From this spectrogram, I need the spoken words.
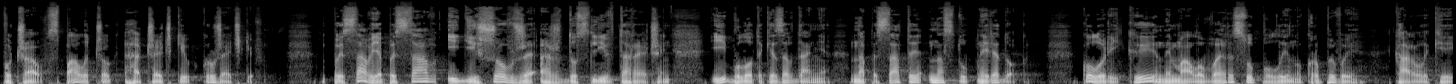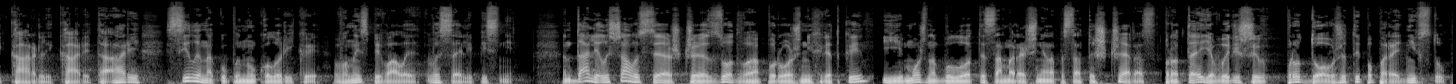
Почав з паличок, гачечків, кружечків. Писав я писав і дійшов вже аж до слів та речень. І було таке завдання написати наступний рядок: коло ріки немало вересу, полину кропиви. Карлики, Карлі, Карі та Арі сіли на купину коло ріки. Вони співали веселі пісні. Далі лишалося ще зо два порожніх рядки, і можна було те саме речення написати ще раз. Проте я вирішив продовжити попередній вступ.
